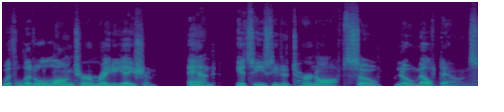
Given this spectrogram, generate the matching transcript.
with little long-term radiation, and it's easy to turn off, so no meltdowns.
